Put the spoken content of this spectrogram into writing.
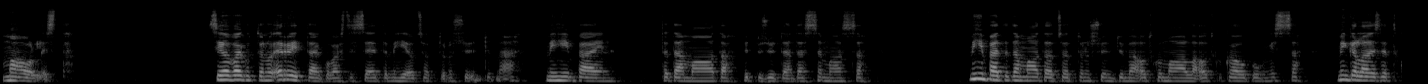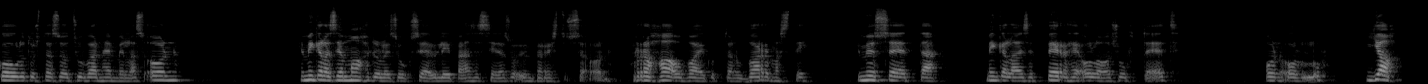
mahdollista. Siihen on vaikuttanut erittäin kovasti se, että mihin olet sattunut syntymään. Mihin päin tätä maata, nyt pysytään tässä maassa, mihin päin tätä maata olet sattunut syntymään, ootko maalla, ootko kaupungissa – minkälaiset koulutustasot sun vanhemmillas on ja minkälaisia mahdollisuuksia ylipäänsä siellä sun ympäristössä on. Raha on vaikuttanut varmasti. Ja myös se, että minkälaiset perheolosuhteet on ollut. Ja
